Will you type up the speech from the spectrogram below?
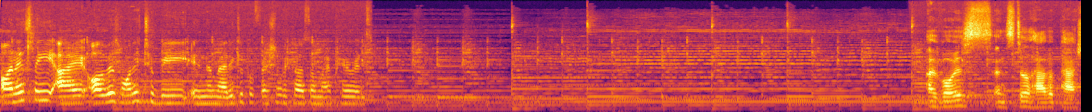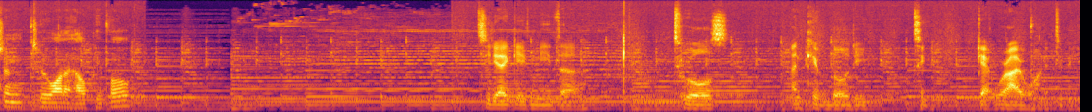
Honestly, I always wanted to be in the medical profession because of my parents. I've always and still have a passion to want to help people. CDI gave me the tools and capability to get where I wanted to be.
